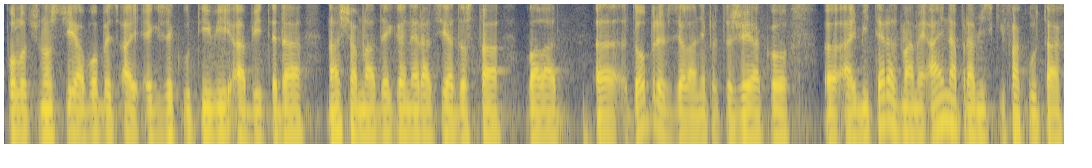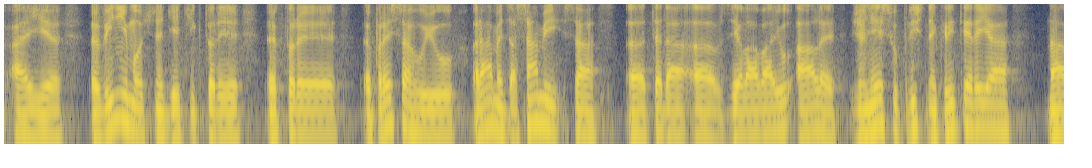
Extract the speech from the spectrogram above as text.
spoločnosti a vôbec aj exekutívy, aby teda naša mladá generácia dostávala E, dobré vzdelanie, pretože ako e, aj my teraz máme aj na právnických fakultách aj e, vynimočné deti, ktoré, ktoré presahujú rámec a sami sa teda vzdelávajú, ale že nie sú prísne kritéria na,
